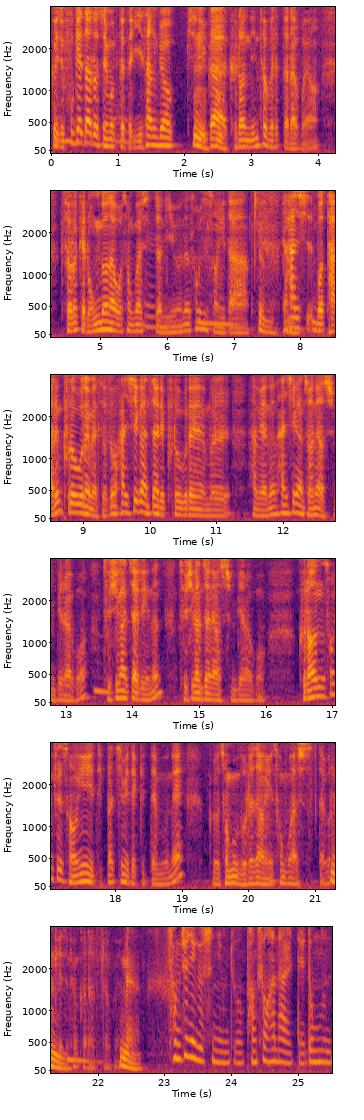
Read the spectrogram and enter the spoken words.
그 이제 후계자로 지목됐던 이상벽 씨가 음, 음. 그런 인터뷰를 했더라고요. 저렇게 롱런하고 성공하셨던 이유는 성실성이다. 그러니까 한 시, 뭐 다른 프로그램에서도 한 시간짜리 프로그램을 하면은 한 시간 전에 와서 준비를 하고 두 시간짜리는 두 시간 전에 와서 준비하고 그런 성실성이 뒷받침이 됐기 때문에 그 전국 노래장이 성공할 수 있었다 그렇게 음. 이제 평가를 하더라고요. 네. 정준희 교수님도 방송 하나 할 때 논문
